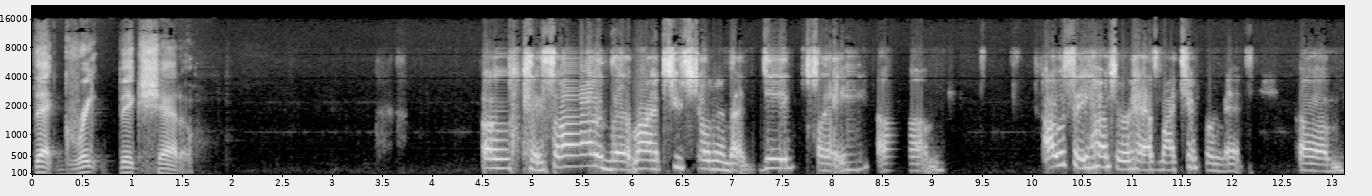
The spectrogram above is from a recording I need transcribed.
that great big shadow? Okay, so out of the my two children that did play, um, I would say Hunter has my temperament, um,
